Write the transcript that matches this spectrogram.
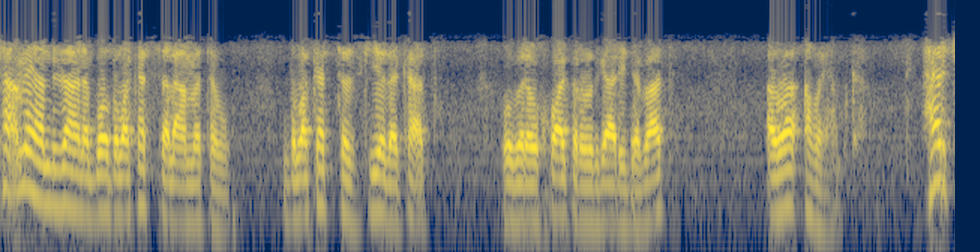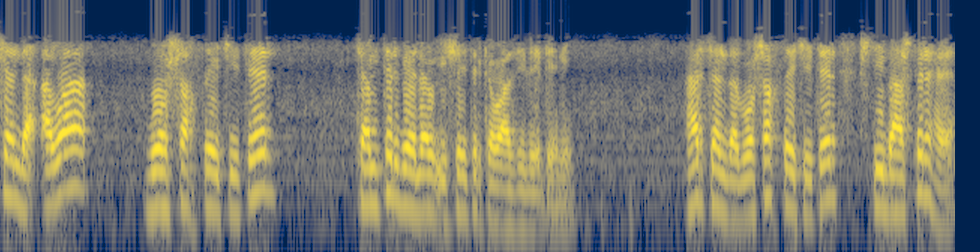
کامیان بزانە بۆ دڵەکەت سەلامەتە و دڵەکەت تەزکیە دەکات بۆ بەرەو خخوای پەرۆزگاری دەبات ئەوە ئەوەیان بکە هەرچەندە ئەوە بۆ شخصێکی تر کەمتر بێ لەو ئیشەی تر کەوازی لێ دێنی هەرچەندە بۆ شخصێکی تر شتی باشتر هەیە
